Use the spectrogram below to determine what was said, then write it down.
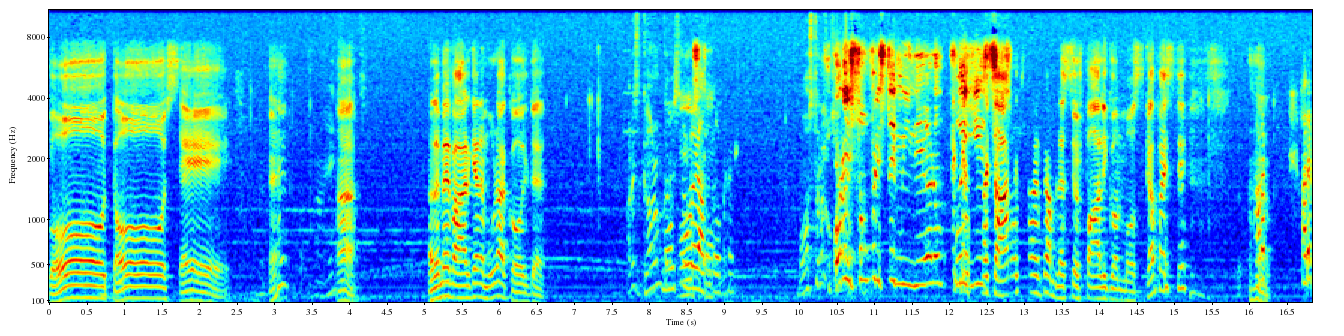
Vodose. He? Ha. Adame vargene Murak öldü. Არის გამგრა პროფესორი. Monstro. Ori sofri ste minero poi. Ma c'ha anche un blessio polygon most. Capeste? Ara ara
